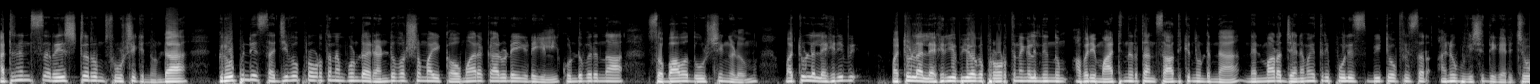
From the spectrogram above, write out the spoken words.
അറ്റൻഡൻസ് രജിസ്റ്ററും സൂക്ഷിക്കുന്നുണ്ട്. ഗ്രൂപ്പിന്റെ സജീവ പ്രവർത്തനം കൊണ്ട് രണ്ടു വർഷമായി കൗമാരക്കാരുടെ ഇടയിൽ കൊണ്ടുവരുന്ന സ്വഭാവ ദൂഷ്യങ്ങളും മറ്റുള്ള ലഹരി മറ്റുള്ള ലഹരി ഉപയോഗ പ്രവർത്തനങ്ങളിൽ നിന്നും അവരെ മാറ്റി നിർത്താൻ സാധിക്കുന്നുണ്ടെന്ന് Nenmara Janamaithri police beat officer Anoop വിശദീകരിച്ചു.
